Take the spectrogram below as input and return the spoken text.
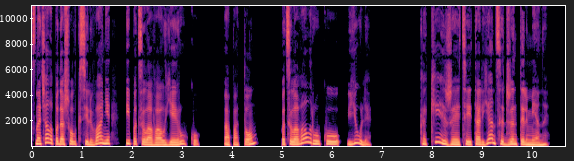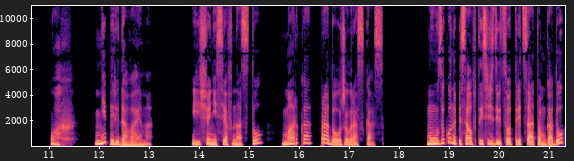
сначала подошел к Сильване и поцеловал ей руку, а потом поцеловал руку Юле. Какие же эти итальянцы джентльмены! Ох, непередаваемо. Еще не сев на стул, Марко продолжил рассказ. Музыку написал в 1930 году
